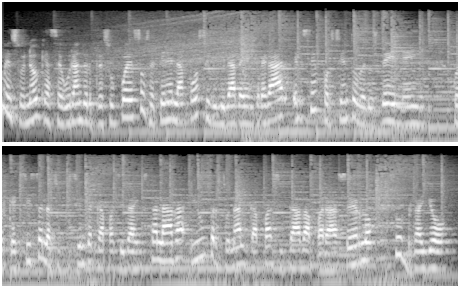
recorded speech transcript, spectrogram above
mencionó que asegurando el presupuesto se tiene la posibilidad de entregar el 100% de los DNI, porque existe la suficiente capacidad instalada y un personal capacitada para hacerlo, subrayó.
